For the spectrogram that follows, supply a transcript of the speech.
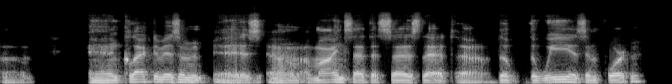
Um, and collectivism is um, a mindset that says that uh, the the we is important.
